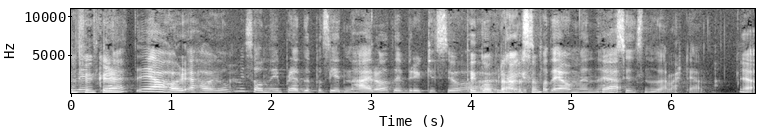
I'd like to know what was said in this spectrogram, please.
Hvordan funker ikke. Jeg har, jeg har jo Missoni-pleddet på siden her òg. Det brukes jo. Det går bra, liksom. på det også, men Ja. jeg syns det er verdt det. Da. Ja.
